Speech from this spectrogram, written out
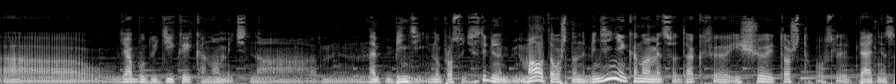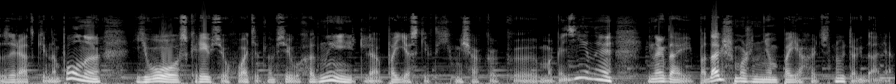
я буду дико экономить на, на бензине. Ну просто действительно, мало того, что на бензине экономится, так еще и то, что после пятницы зарядки на полную, его, скорее всего, хватит на все выходные для поездки в таких вещах, как магазины, иногда и подальше можно на нем поехать, ну и так далее.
